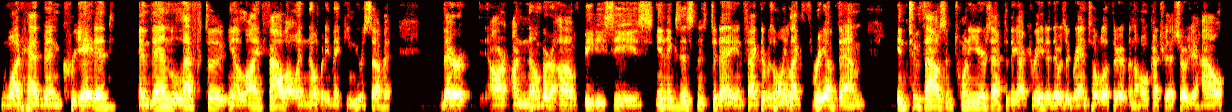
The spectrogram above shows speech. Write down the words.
what had been created and then left to you know lie fallow and nobody making use of it. There are a number of BDCs in existence today. In fact, there was only like three of them in 2000, 20 years after they got created. There was a grand total of three of them in the whole country. That shows you how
